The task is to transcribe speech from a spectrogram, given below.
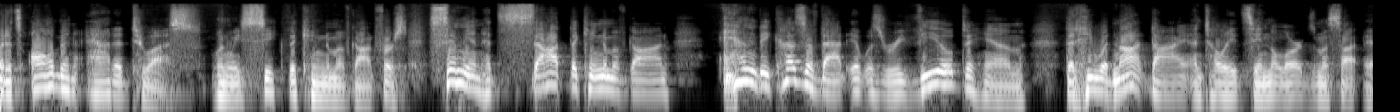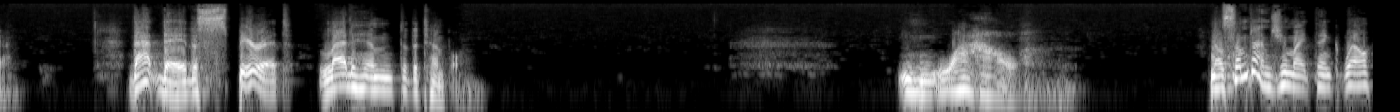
but it's all been added to us when we seek the kingdom of God first. Simeon had sought the kingdom of God and because of that, it was revealed to him that he would not die until he'd seen the Lord's Messiah. That day, the Spirit led him to the temple. Wow. Now, sometimes you might think, well,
